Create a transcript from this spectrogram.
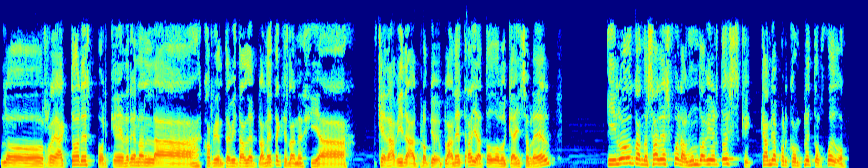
los reactores porque drenan la corriente vital del planeta, que es la energía que da vida al propio planeta y a todo lo que hay sobre él. Y luego cuando sales fuera al mundo abierto es que cambia por completo el juego.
